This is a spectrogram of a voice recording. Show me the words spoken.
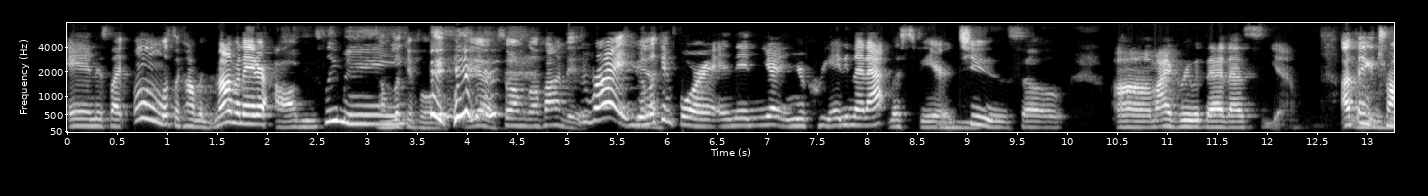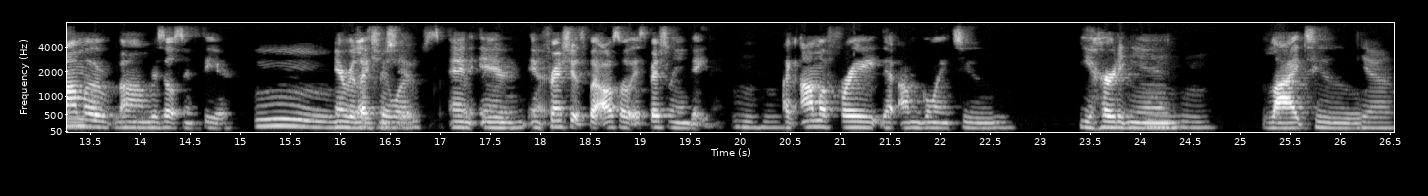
And it's like, mm, what's the common denominator? Obviously me. I'm looking for it. Yeah, so I'm gonna find it. Right. You're Yeah. looking for it. And then yeah, and you're creating that atmosphere Mhm. too. So um I agree with that. That's yeah. I think Mhm. trauma um, results in fear Mm, in that's a good one. relationships and in in friendships, but also especially in dating. Mhm. Like I'm afraid that I'm going to be hurt again, Mhm. lied to, Yeah.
